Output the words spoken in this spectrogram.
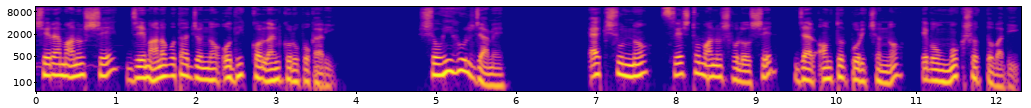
সেরা মানুষ সে, যে মানবতার জন্য অধিক কল্যাণকর উপকারী। সহিহুল জামে। এক শূন্য শ্রেষ্ঠ মানুষ হল সে, যার অন্তর পরিচ্ছন্ন এবং মুখ সত্যবাদী।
